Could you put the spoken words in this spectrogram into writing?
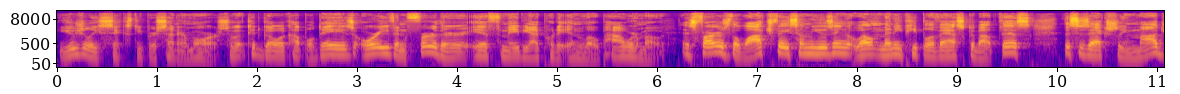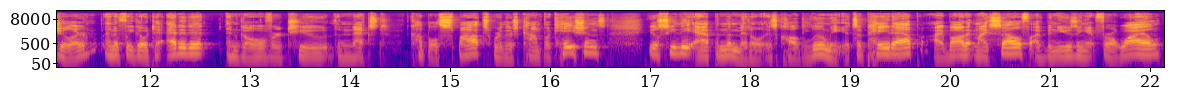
usually 60% or more. So it could go a couple days or even further if maybe I put it in low power mode. As far as the watch face I'm using, well, many people have asked about this. This is actually modular. And if we go to edit it and go over to the next couple spots where there's complications, you'll see the app in the middle is called Lumy. It's a paid app. I bought it myself. I've been using it for a while,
